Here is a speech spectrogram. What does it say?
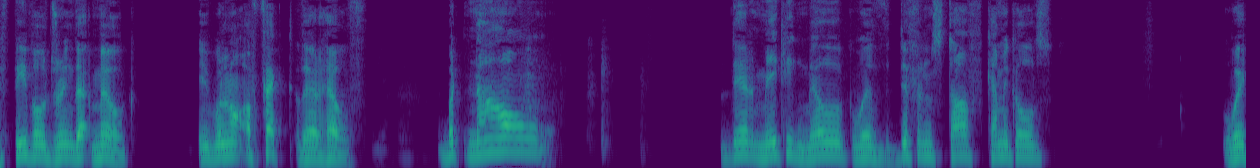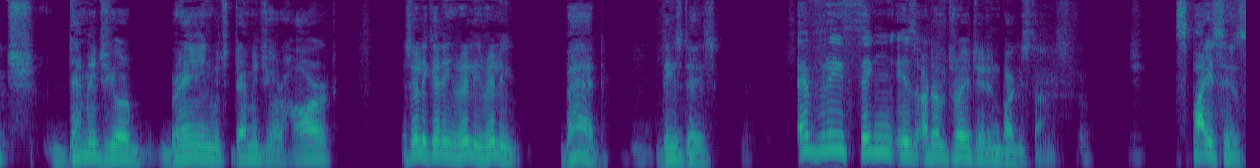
If people drink that milk, it will not affect their health. But now they're making milk with different stuff, chemicals, which damage your brain, which damage your heart. It's really getting really bad these days. Everything is adulterated in Pakistan. Spices.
